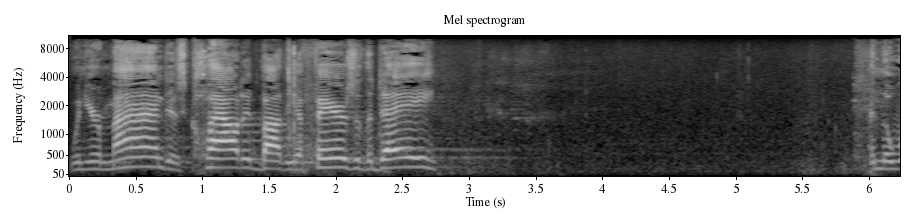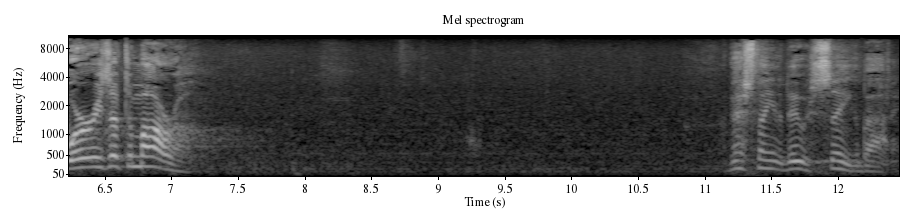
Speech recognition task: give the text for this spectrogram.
When your mind is clouded by the affairs of the day and the worries of tomorrow, the best thing to do is sing about it.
